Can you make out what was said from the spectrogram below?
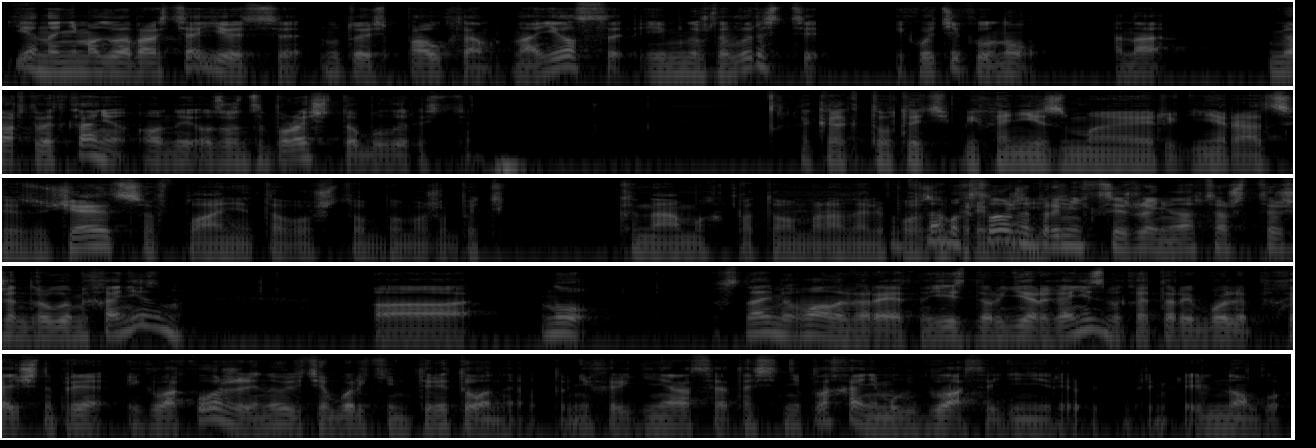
и она не могла бы растягиваться. Ну, то есть паук там наелся, и ему нужно вырасти, и кутикула, ну, она мертвая ткань, он ее должен забрать, чтобы вырасти. А как-то вот эти механизмы регенерации изучаются в плане того, чтобы, может быть, к нам их потом рано или поздно Нам их сложно применить, к сожалению, у нас потому что совершенно другой механизм. А, ну, с нами маловероятно. Есть другие организмы, которые более подходящие, например, иглокожие, ну или тем более какие-то тритоны. Вот у них регенерация относительно неплохая, они могут глаз регенерировать, например, или ногу.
